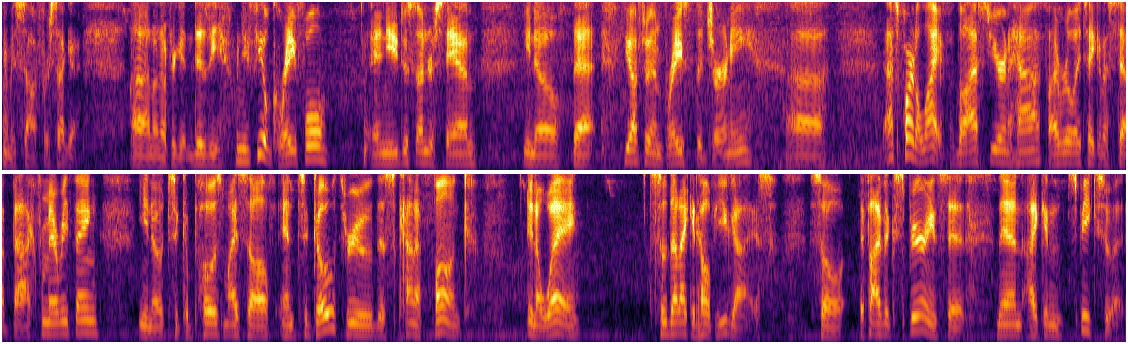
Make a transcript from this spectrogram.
let me stop for a second. Uh, I don't know if you're getting dizzy. When you feel grateful and you just understand, you know, that you have to embrace the journey, uh, that's part of life. The last year and a half, I've really taken a step back from everything, you know, to compose myself and to go through this kind of funk in a way so that I could help you guys. So if I've experienced it, then I can speak to it.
